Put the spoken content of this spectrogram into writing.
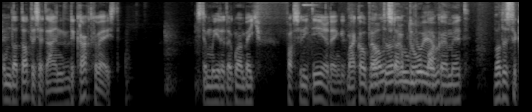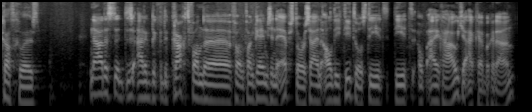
Omdat dat is uiteindelijk de kracht geweest. Dus dan moet je dat ook maar een beetje faciliteren, denk ik. Maar ik hoop wel dat ze daarop doorpakken met. Wat is de kracht geweest? Nou, dus, de- dus eigenlijk de, de kracht van, de, van, van games in de App Store zijn al die titels die het, die het op eigen houtje eigenlijk hebben gedaan.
